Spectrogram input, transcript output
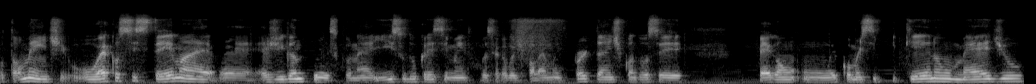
Totalmente. O ecossistema é, é, é gigantesco, né? E isso do crescimento que você acabou de falar é muito importante quando você pega um, um e-commerce pequeno, médio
